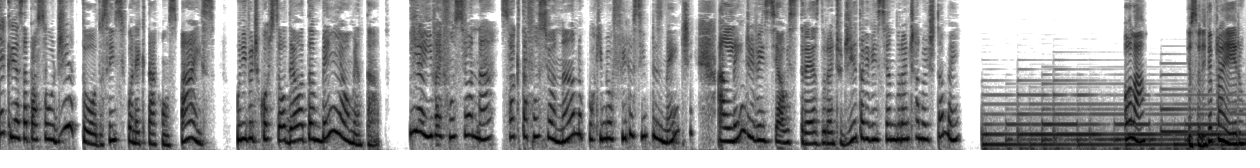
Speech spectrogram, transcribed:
Se a criança passou o dia todo sem se conectar com os pais, o nível de cortisol dela também é aumentado. E aí vai funcionar. Só que está funcionando porque meu filho simplesmente, além de vivenciar o estresse durante o dia, está vivenciando durante a noite também. Olá, eu sou Lívia Praeiro,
